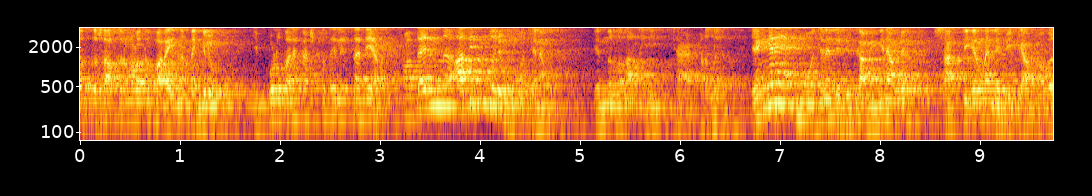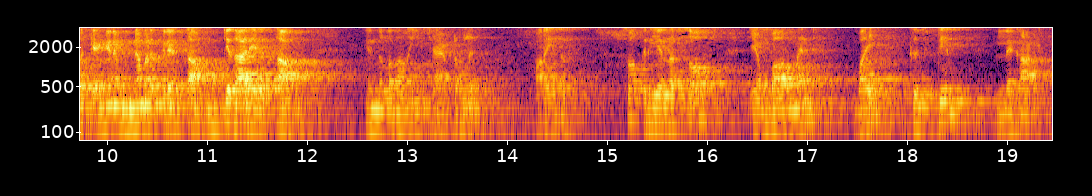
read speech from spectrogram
തത്വശാസ്ത്രങ്ങളൊക്കെ പറയുന്നുണ്ടെങ്കിലും ഇപ്പോൾ പല കഷ്ടത്തിൽ തന്നെയാണ്. അപ്പൊ അതിൽ നിന്ന് അതിൽ നിന്നൊരു മോചനം എന്നുള്ളതാണ് ഈ ചാപ്റ്ററിൽ എങ്ങനെ മോചനം ലഭിക്കാം? എങ്ങനെ അവർ ശാക്തീകരണം ലഭിക്കാം? അവർക്ക് എങ്ങനെ ഉന്നമനത്തിലെത്താം മുഖ്യധാരയിലെത്താം എന്നുള്ളതാണ് ഈ ചാപ്റ്ററിൽ പറയുന്നത്. So three Ls of empowerment by Christian Lagarde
